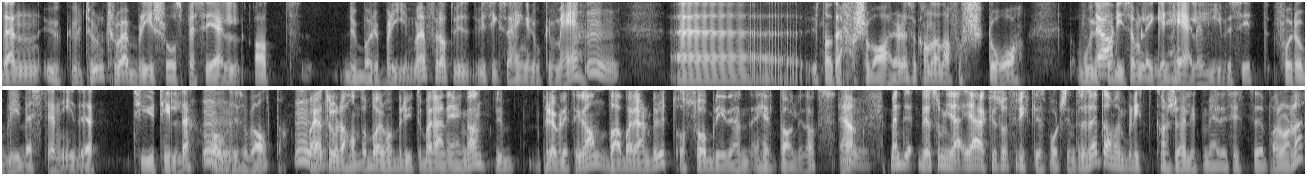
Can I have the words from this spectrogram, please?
den ukulturen tror jeg blir så spesiell at du bare blir med, for hvis, hvis ikke så henger du jo ikke med. Eh, uten at jeg forsvarer det, så kan jeg da forstå hvorfor Ja. de som legger hele livet sitt for å bli best i en idrett, tyr til det. Aldri så galt, da. Og jeg tror det handler bare om å bryte barrieren én gang. Du prøver litt, grann, da er barrieren brutt, og så blir det en helt dagligdags. Ja. Men det, det som jeg, jeg er ikke så fryktelig sportsinteressert, da, men blitt kanskje litt mer de siste par årene.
